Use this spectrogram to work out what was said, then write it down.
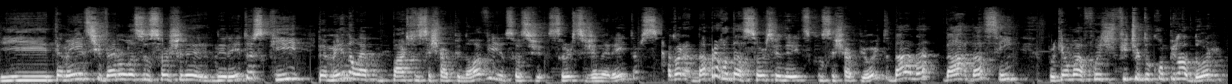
E também eles tiveram o lance dos Source Generators, que também não é parte do C Sharp 9, Source Generators. Agora, dá para rodar Source Generators com C Sharp 8? Dá, né? Dá, dá sim. Porque é uma feature do compilador,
